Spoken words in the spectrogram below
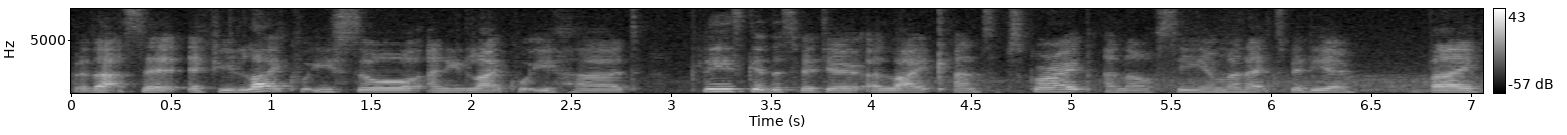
But that's it. If you like what you saw and you like what you heard, please give this video a like and subscribe and I'll see you in my next video. Bye.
